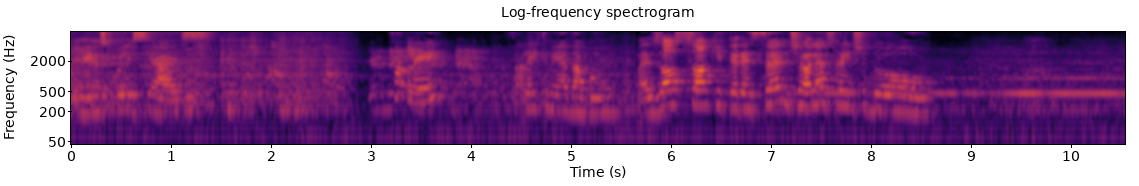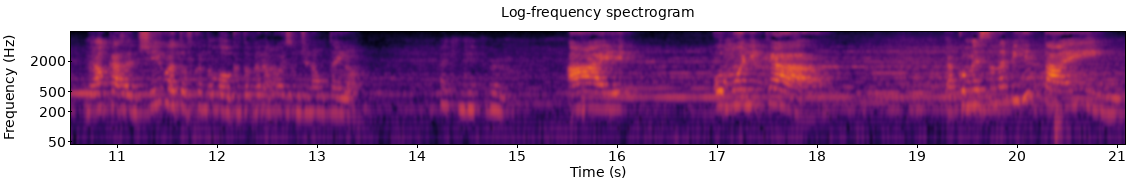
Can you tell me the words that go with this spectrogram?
Que nem os policiais. Falei. Falei que não ia dar bom. Mas olha só que interessante, olha a frente do. Não é um carro antigo? Eu tô ficando louca, tô vendo coisa onde não tem. Ai, ô Mônica, tá começando a me irritar, hein?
